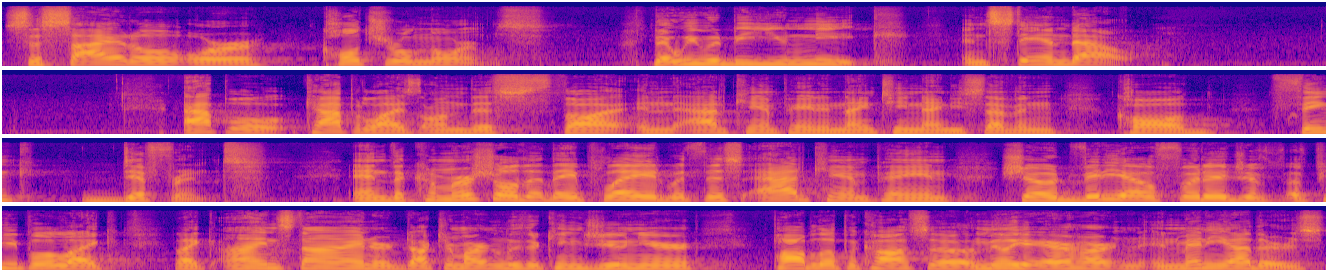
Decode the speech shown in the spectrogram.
societal or cultural norms. That we would be unique and stand out. Apple capitalized on this thought in an ad campaign in 1997 called Think Different. And the commercial that they played with this ad campaign showed video footage of, of people like, like Einstein or Dr. Martin Luther King Jr., Pablo Picasso, Amelia Earhart, and, and many others.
